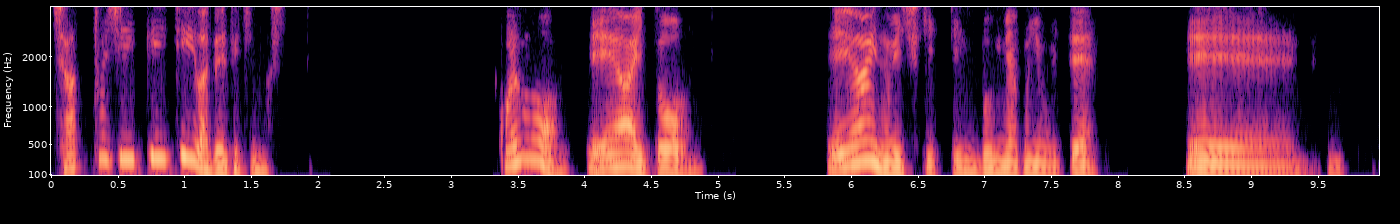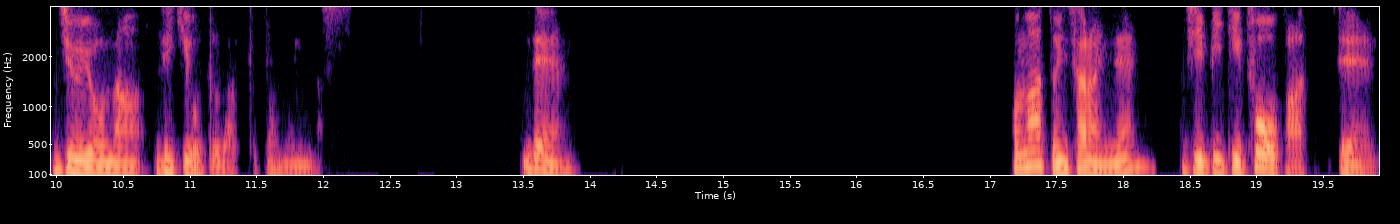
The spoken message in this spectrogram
チャット GPT が出てきました。これも AI と AI の意識っていう文脈において、えー、重要な出来事だったと思います。で、この後にさらにね、GPT-4 があって、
